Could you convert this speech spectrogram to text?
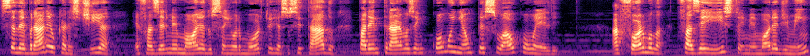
celebrar a Eucaristia é fazer memória do Senhor morto e ressuscitado para entrarmos em comunhão pessoal com Ele. A fórmula fazer isto em memória de mim,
